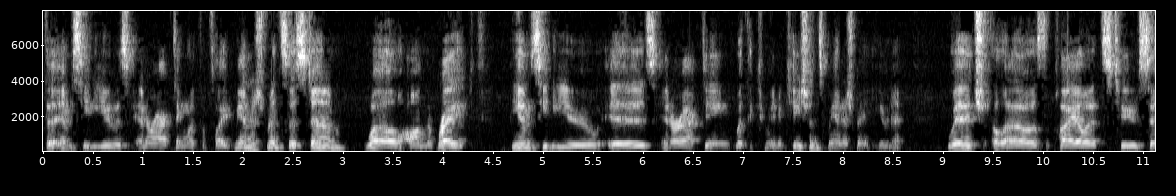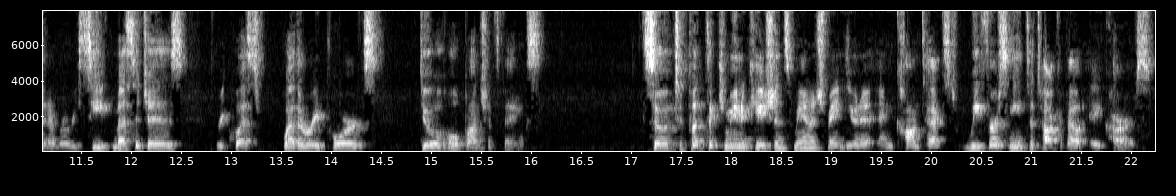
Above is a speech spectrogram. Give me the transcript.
the MCDU is interacting with the flight management system, while on the right, the MCDU is interacting with the communications management unit, which allows the pilots to send and receive messages, request weather reports, do a whole bunch of things. So to put the communications management unit in context, we first need to talk about ACARS,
